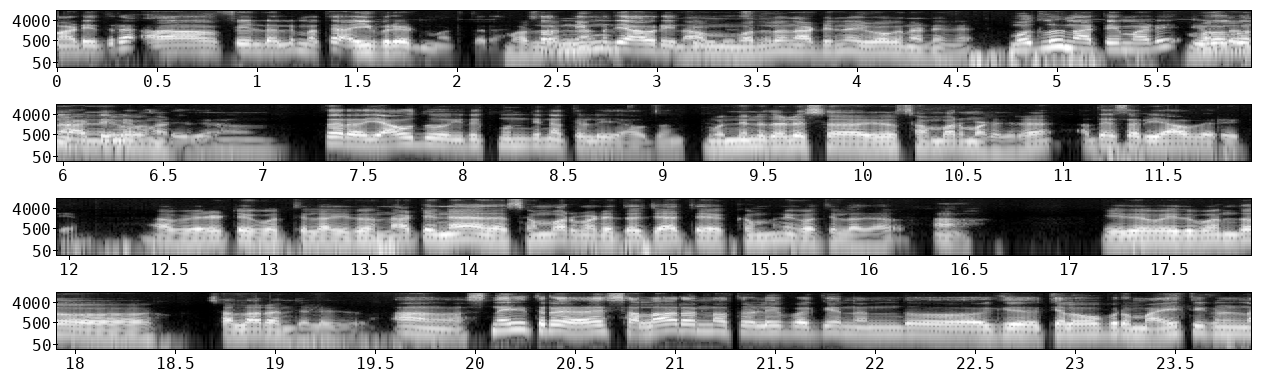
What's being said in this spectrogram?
ಮಾಡಿದ್ರೆ ಆ ಫೀಲ್ಡ್ ಅಲ್ಲಿ ಮತ್ತೆ ಹೈಬ್ರಿಡ್ ಮಾಡ್ತಾರೆ. ನಿಮ್ದು ಯಾವ ರೀತಿ ಮೊದಲು ನಾಟಿನೇ ಇವಾಗ ನಾಟಿನೇ. ಮೊದಲು ನಾಟಿ ಮಾಡಿ ಇವಾಗ ನಾಟಿ ನಾಟಿನೇ, ನಾಟಿನೇ. ಸರ್ ಯಾವ್ದು ಇದಕ್ ಮುಂದಿನ ತಳಿ ಯಾವ್ದು ಅಂತ? ಮುಂದಿನ ತಳಿ ಸ ಇದು ಸಾಂಬಾರ್ ಮಾಡಿದ್ರೆ. ಅದೇ ಸರ್ ಯಾವ ವೆರೈಟಿ ಆ ವೆರೈಟಿ ಗೊತ್ತಿಲ್ಲ. ಇದು ನಾಟಿನೇ ಅದು ಸಾಂಬಾರ್ ಮಾಡಿದ್ದು ಜಾತಿ ಕಂಪ್ನಿ ಗೊತ್ತಿಲ್ಲ ಅದು. ಹಾ. ಇದು ಇದು ಬಂದು ಸಲಾರ್ ಅಂತ ಹೇಳಿದ್ರು ಆ ಸ್ನೇಹಿತರೆ ಸಲಾರ್ ಅನ್ನೋ ತಳಿ ಬಗ್ಗೆ ನಂದು ಗೆ- ಕೆಲವೊಬ್ರು ಮಾಹಿತಿಗಳನ್ನ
